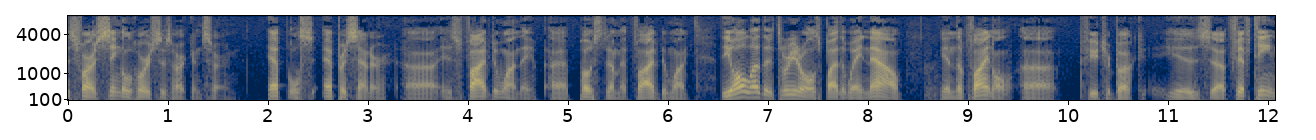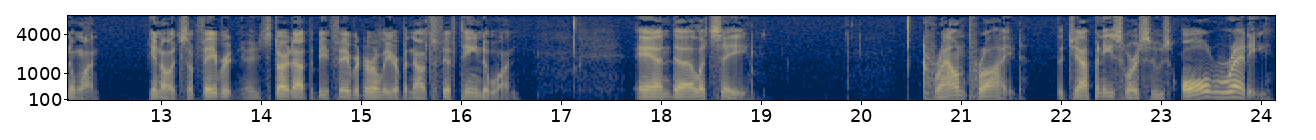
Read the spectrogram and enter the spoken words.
as far as single horses are concerned. Epicenter uh, is five to one. They uh, posted them at five to one. The all other three year olds, by the way, now in the final uh, future book is fifteen to one you know, it's a favorite. It started out to be a favorite earlier, but now it's 15 to 1. And uh, let's see. Crown Pride, the Japanese horse who's already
